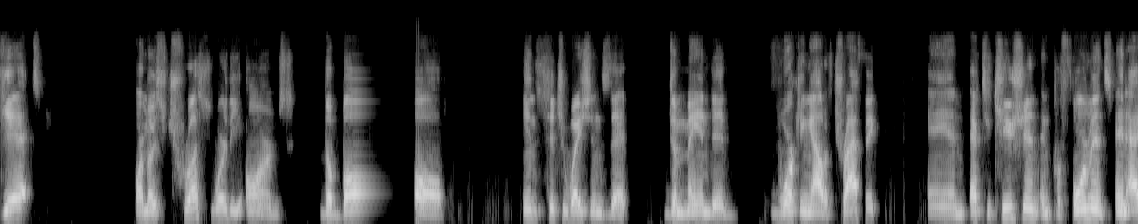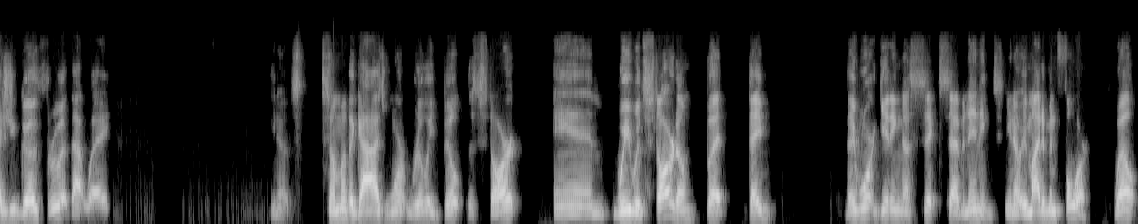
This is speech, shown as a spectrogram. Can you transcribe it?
get our most trustworthy arms the ball in situations that demanded working out of traffic and execution and performance. And as you go through it that way, you know, some of the guys weren't really built to start and we would start them, but they they weren't getting us six, seven innings. You know, it might have been four. Well,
